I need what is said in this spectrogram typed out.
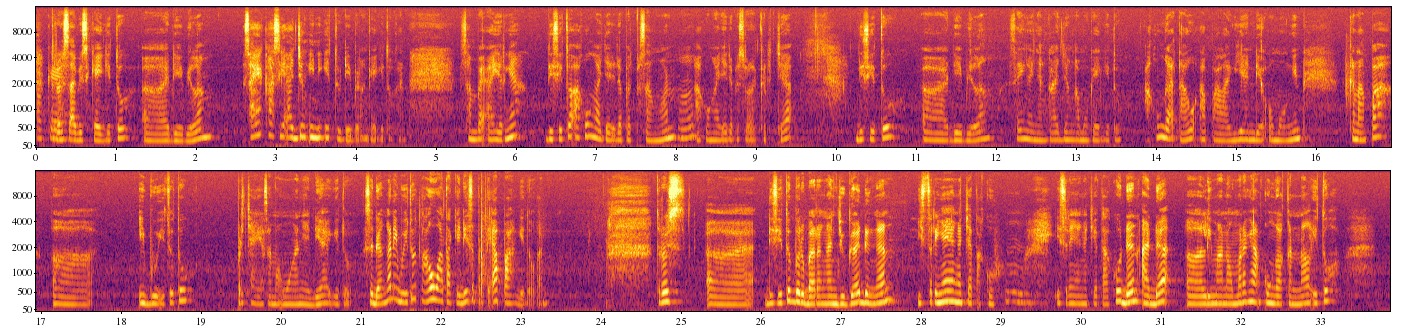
Oke. Terus abis kayak gitu eh, dia bilang saya kasih Ajeng ini itu dia bilang kayak gitu kan. Sampai akhirnya di situ aku nggak jadi dapat pesangon, Hmm. aku nggak jadi dapat surat kerja. Di situ eh, dia bilang saya nggak nyangka Ajeng kamu kayak gitu. Aku nggak tahu apalagi yang dia omongin. Kenapa eh, ibu itu tuh percaya sama omongannya dia gitu. Sedangkan ibu itu tahu wataknya dia seperti apa gitu kan. Terus eh, di situ berbarengan juga dengan istrinya yang ngechat aku. Hmm. istrinya ngechat aku dan ada eh, lima nomor yang aku nggak kenal itu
